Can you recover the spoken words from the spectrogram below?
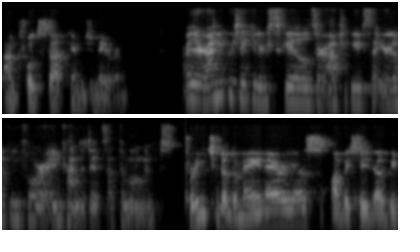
and full stack engineering. Are there any particular skills or attributes that you're looking for in candidates at the moment? For each of the domain areas, obviously there'll be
